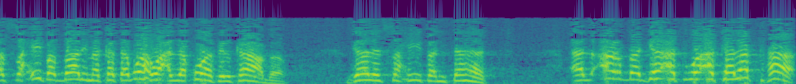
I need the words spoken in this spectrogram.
الصحيفة الظالمة كتبوها وعلقوها في الكعبة. قال الصحيفة انتهت. الأرض جاءت وأكلتها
